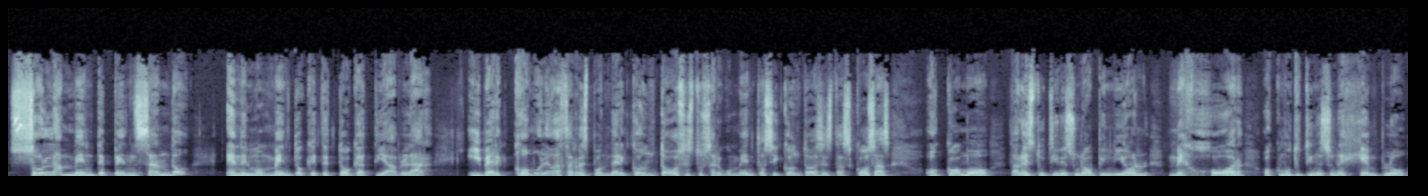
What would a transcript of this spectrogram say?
solamente pensando en el momento que te toca a ti hablar y ver cómo le vas a responder con todos estos argumentos y con todas estas cosas, o cómo tal vez tú tienes una opinión mejor, o cómo tú tienes un ejemplo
